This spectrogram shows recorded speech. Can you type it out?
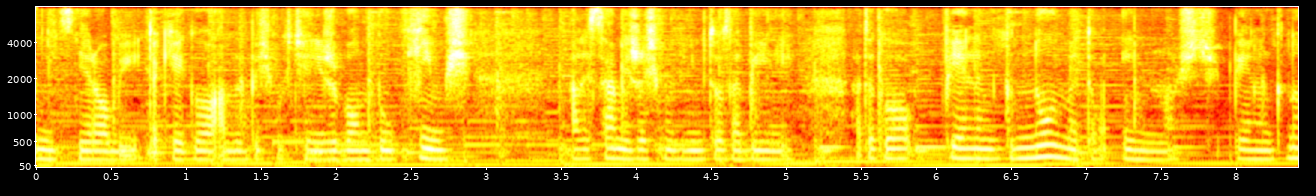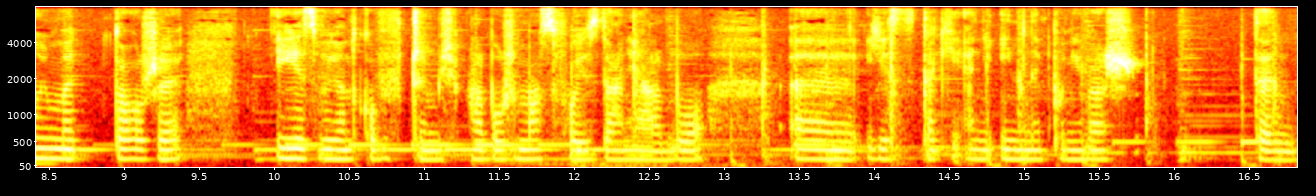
nic nie robi takiego, a my byśmy chcieli, żeby on był kimś, ale sami żeśmy w nim to zabili. Dlatego pielęgnujmy tą inność, pielęgnujmy to, że jest wyjątkowy w czymś, albo że ma swoje zdanie, albo e, jest taki, a nie inny, ponieważ ten,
